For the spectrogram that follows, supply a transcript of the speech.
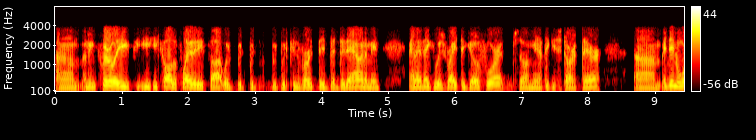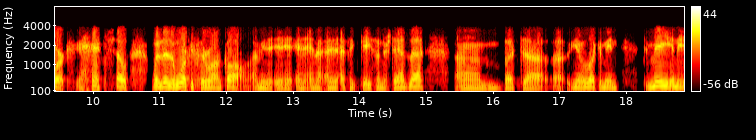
Um, I mean, clearly he, he called a play that he thought would would would, would convert the, the, the down. I mean, and I think he was right to go for it. So I mean, I think you start there um, it didn't work. and so when it doesn't work, it's the wrong call. I mean, and, and I, I think Gase understands that. Um, but uh, uh, you know, look, I mean, to me, in the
